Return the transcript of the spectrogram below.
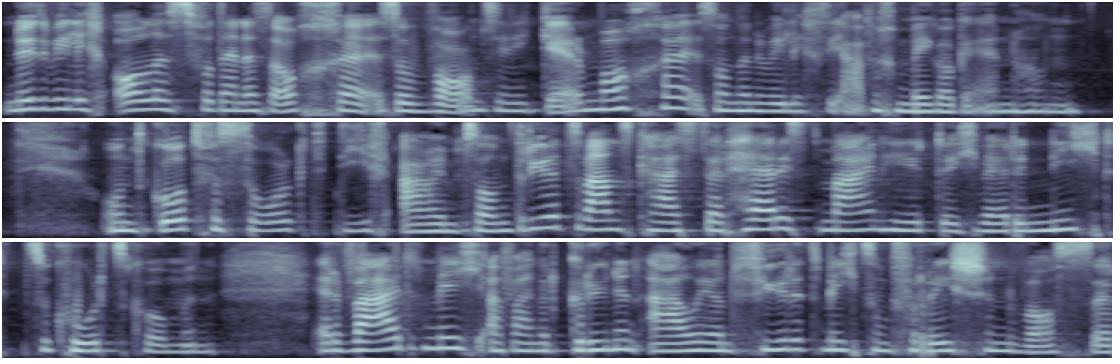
Nicht, weil ich alles von diesen Sachen so wahnsinnig gerne mache, sondern weil ich sie einfach mega gerne habe. Und Gott versorgt dich auch. Im Psalm 23 heißt, der Herr ist mein Hirte, ich werde nicht zu kurz kommen. Er weidet mich auf einer grünen Aue und führet mich zum frischen Wasser.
